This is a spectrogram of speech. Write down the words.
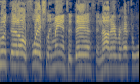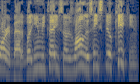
put that old fleshly man to death and not ever have to worry about it. But let me tell you something, as long as he's still kicking,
